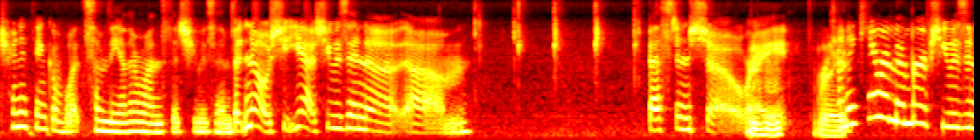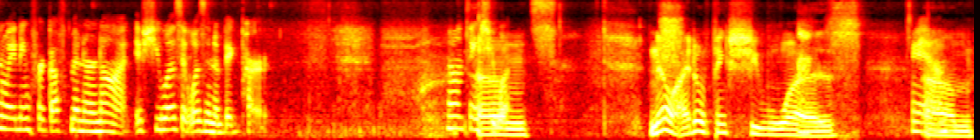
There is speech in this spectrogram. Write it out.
trying to think of what some of the other ones that she was in. But no, she yeah, she was in uh um Best in Show, right? Right. And I can't remember if she was in Waiting for Guffman or not. If she was, it wasn't a big part. I don't think she Um, was. no, I don't think she was. Yeah. Um,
